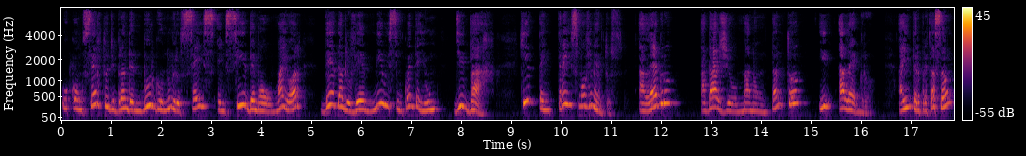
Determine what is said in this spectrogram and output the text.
o Concerto de Brandemburgo número 6 em Si bemol maior, BWV 1051 de Bach, que tem três movimentos: Allegro, Adagio ma non tanto e Allegro. A interpretação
